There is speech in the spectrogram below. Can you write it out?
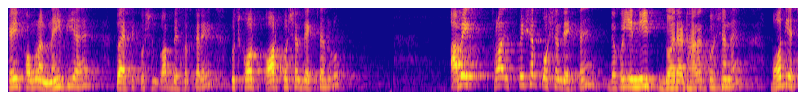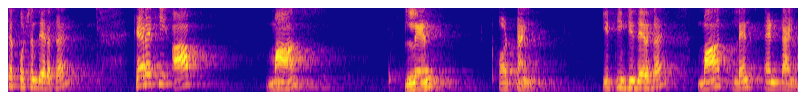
कहीं फॉर्मूला नहीं दिया है तो ऐसे क्वेश्चन को आप डिस्कस करेंगे। कुछ और और क्वेश्चन देखते हैं हम लोग। अब एक थोड़ा स्पेशल क्वेश्चन देखते हैं। देखो, ये नीट 2018 क्वेश्चन है। बहुत ही अच्छा क्वेश्चन दे रखा है। कह रहा है कि आप मास लेंथ और टाइम ये तीन चीज़ दे रखा है. मास लेंथ एंड टाइम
